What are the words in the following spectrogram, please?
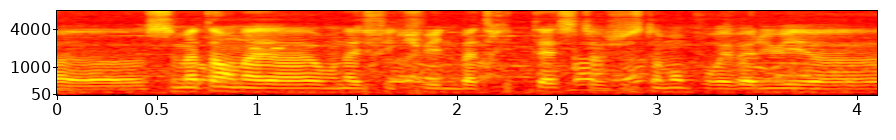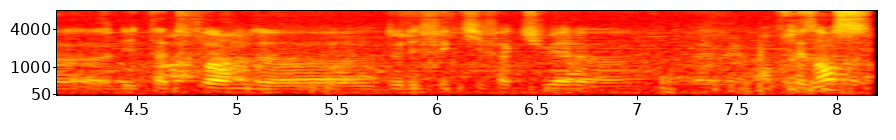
Euh, ce matin, on a, effectué une batterie de tests justement pour évaluer euh, l'état de forme de, l'effectif actuel euh, en présence.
